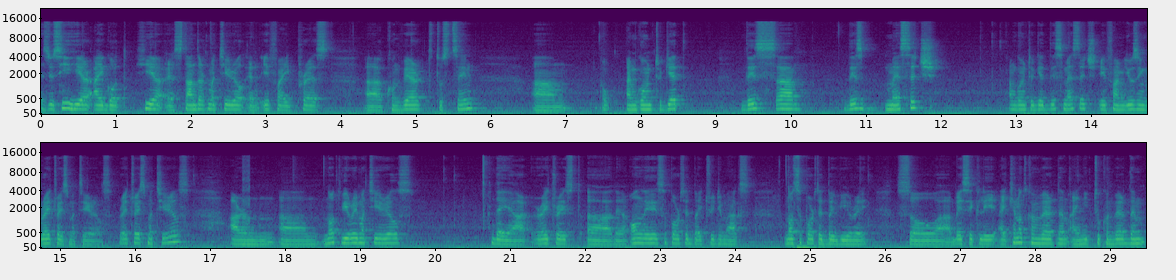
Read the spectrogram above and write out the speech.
As you see here, I got here a standard material and if I press uh, convert to scene, um, oh, I'm going to get this, uh, this message. I'm going to get this message if I'm using ray trace materials. Ray trace materials are um, not V-Ray materials, they are ray traced uh, they are only supported by 3d max not supported by v-ray. So uh, basically i cannot convert them. I need to convert them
